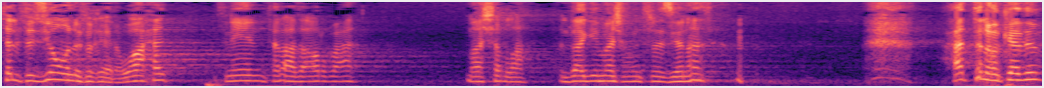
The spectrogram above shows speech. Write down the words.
تلفزيون ولا في غيره؟ واحد؟ اثنين ثلاثة أربعة. ما شاء الله. الباقي ما يشوفون تلفزيونات حتى لو كذب.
